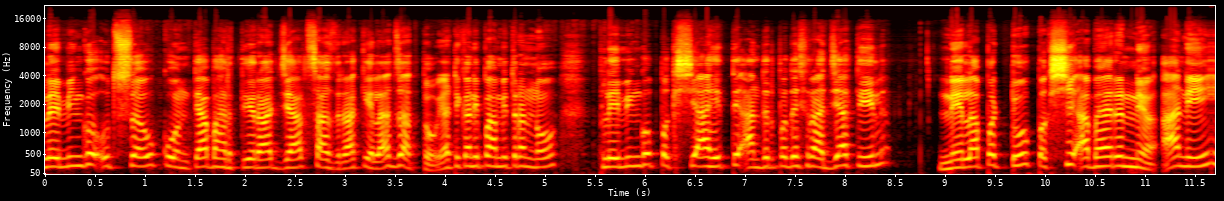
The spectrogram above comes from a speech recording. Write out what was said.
फ्लेमिंगो उत्सव कोणत्या भारतीय राज्यात साजरा केला जातो? या ठिकाणी पहा मित्रांनो. फ्लेमिंगो पक्षी आहेत ते आंध्र प्रदेश राज्यातील नेलापट्टू पक्षी अभयारण्य आणि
